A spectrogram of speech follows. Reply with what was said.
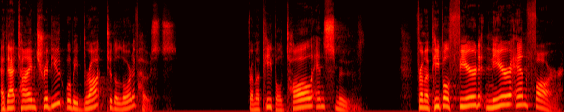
At that time, tribute will be brought to the Lord of hosts from a people tall and smooth, from a people feared near and far,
